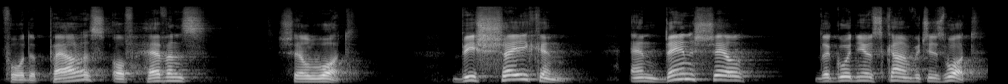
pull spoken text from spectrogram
For the powers of heavens shall what? Be shaken, and then shall the good news come, which is what?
